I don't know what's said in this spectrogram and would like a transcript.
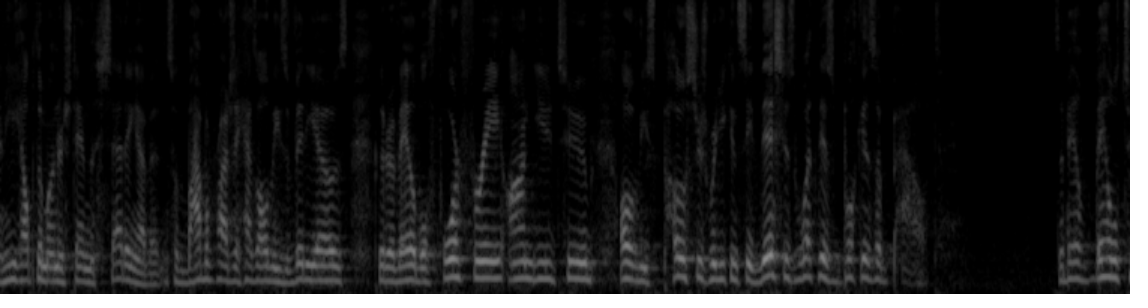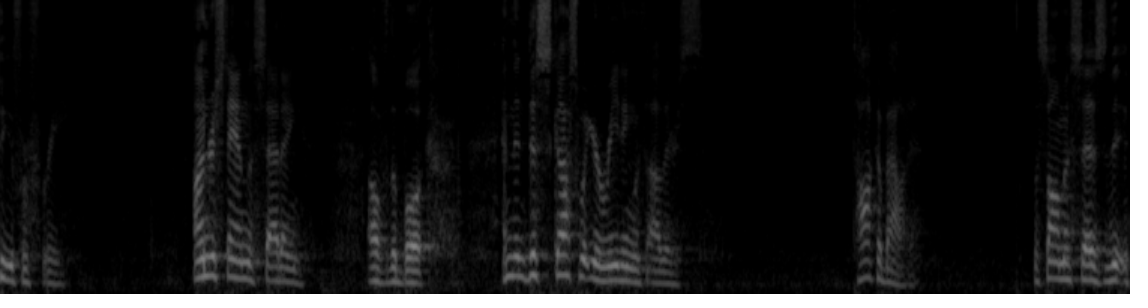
And he helped them understand the setting of it. And so the Bible Project has all these videos that are available for free on YouTube, all of these posters where you can see this is what this book is about. It's available to you for free. Understand the setting of the book, and then discuss what you're reading with others. Talk about it. The psalmist says, the,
